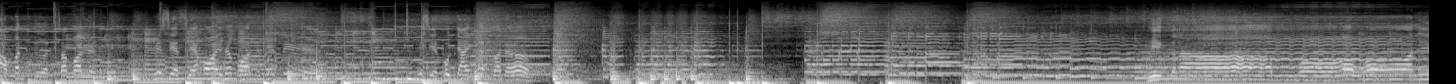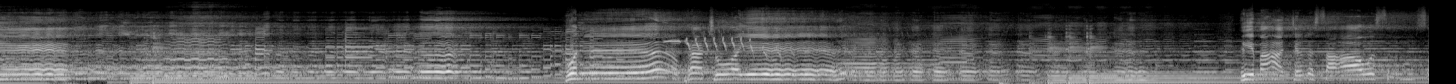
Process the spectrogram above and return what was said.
าพมันเกิดสัก่อนนึงยพิเศษเสียงอ้อยซะก่อนเมสซี่พิเศษผู้ใจเงินก่อนเด้อที่กราบขอพรคุณพระช่วยที่มาเจอสาวส ส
